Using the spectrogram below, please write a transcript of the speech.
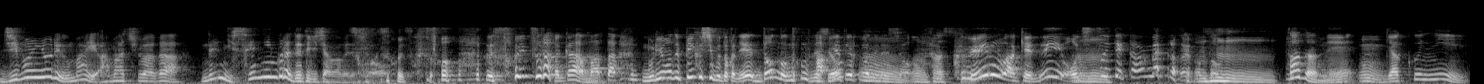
自分よりうまいアマチュアが年に1000人ぐらい出てきちゃうわけでしょそうそうそうでそいつらがまた無料でピクシブとかにえどんどんどんどん上げてるわけでしょ、うんうん食えるわけねえよ。落ち着いて考えろよと、うん。ただね、うん。逆に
